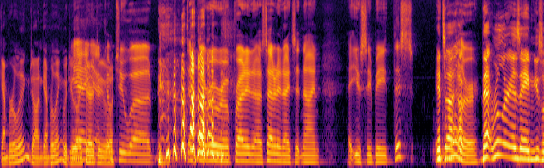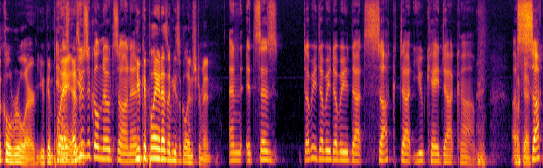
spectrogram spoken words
Gemberling, John Gemberling. Would you yeah, like care yeah. to? Come uh, to uh, Death by Roo Roo Friday, uh, Saturday nights at nine at UCB. This it's a ruler. that ruler is a musical ruler. You can it play has as musical notes on it, you can play it as a musical instrument. and it says www.suck.uk.com. A Okay. Suck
